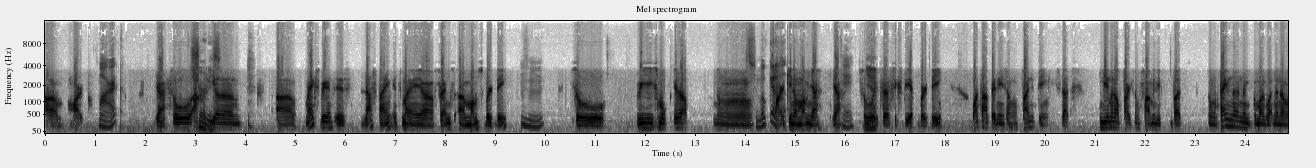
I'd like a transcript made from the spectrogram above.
um, Mark. Mark. Yeah, so Sure it actually, um, uh, my experience is last time it's my uh, friend's uh, mom's birthday. Mm-hmm. So we smoke it up nung Smoke it up. party ng mom niya. Yeah. Okay. So Yeah. it's a 60th birthday. What happened is, ang funny thing is that hindi naman ako part ng family but nung time na naggumagawa na ng,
